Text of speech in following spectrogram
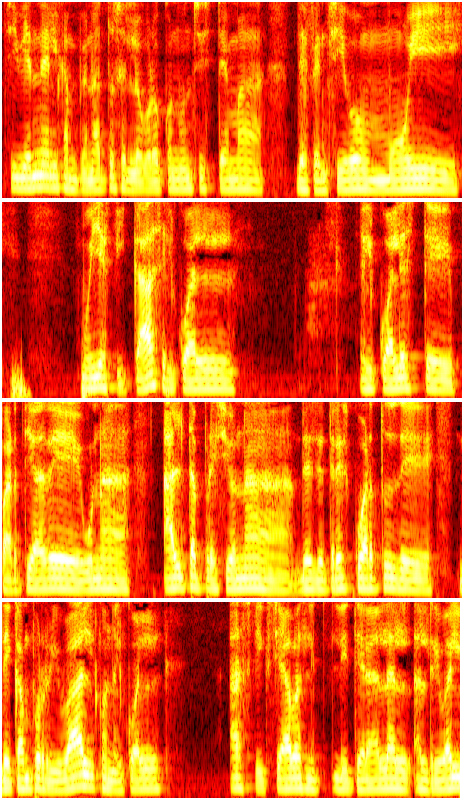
Si bien el campeonato se logró con un sistema defensivo muy, muy eficaz, el cual, el cual este, partía de una alta presión desde tres cuartos de, de, campo rival, con el cual asfixiabas literal al, al rival y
